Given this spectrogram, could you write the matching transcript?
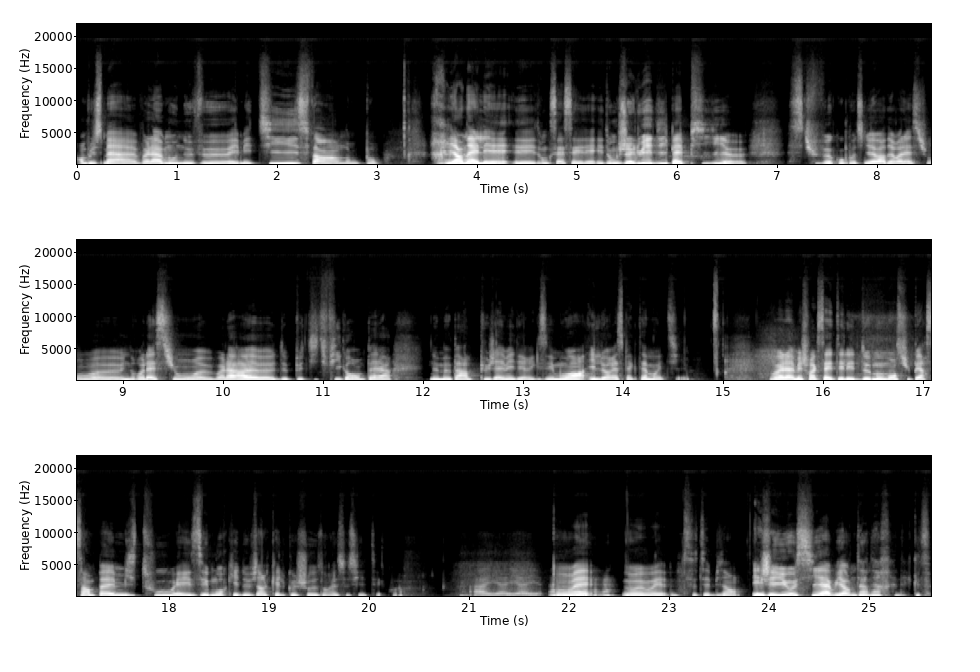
en plus, ma, voilà, mon neveu est métis. Enfin, donc bon, rien n'allait. Et donc ça, c'est... Et donc je lui ai dit, papy... Euh, si tu veux qu'on continue à avoir des relations, euh, une relation euh, voilà, euh, de petite fille grand-père, ne me parle plus jamais d'Éric Zemmour, il le respecte à moitié. Voilà, mais je crois que ça a été les deux moments super sympas, MeToo et Zemmour qui devient quelque chose dans la société. Quoi. Aïe, aïe, aïe. Ouais, ouais, ouais, c'était bien. Et j'ai eu aussi, ah oui, en dernière anecdote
